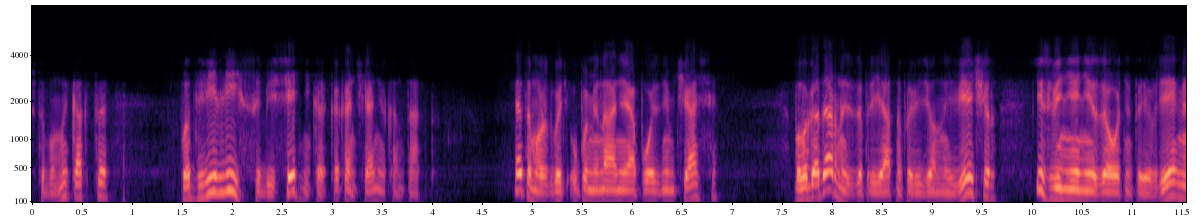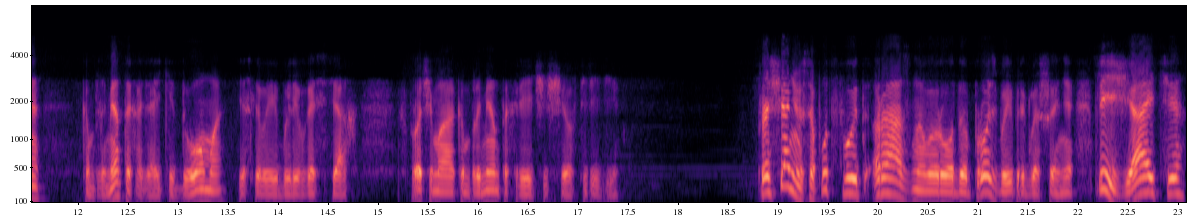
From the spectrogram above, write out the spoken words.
чтобы мы как-то подвели собеседника к окончанию контакта. Это может быть упоминание о позднем часе, благодарность за приятно проведенный вечер, извинения за отнятое время, комплименты хозяйке дома, если вы и были в гостях. Впрочем, о комплиментах речь еще впереди. Прощанию сопутствуют разного рода просьбы и приглашения. Приезжайте,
